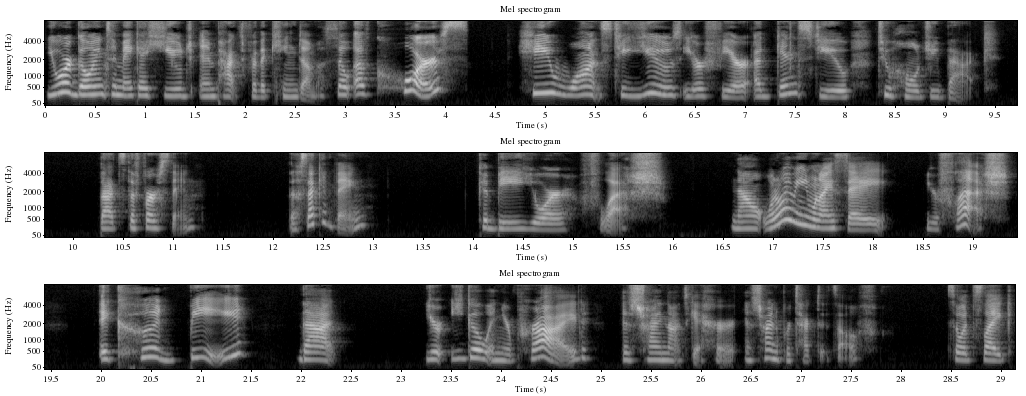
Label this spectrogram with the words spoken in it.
you're going to make a huge impact for the kingdom. So, of course, he wants to use your fear against you to hold you back. That's the first thing. The second thing could be your flesh. Now, what do I mean when I say your flesh? It could be that your ego and your pride is trying not to get hurt, it's trying to protect itself. So it's like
